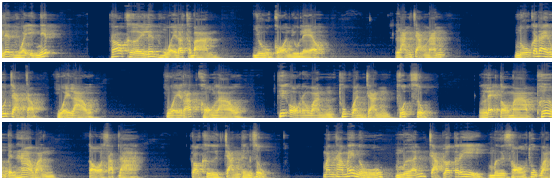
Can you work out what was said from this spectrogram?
เล่นหวยอีกนิด เพราะเคยเล่นหวยรัฐบาลอยู่ก่อนอยู่แล้ว หลังจากนั้น หนูก็ได้รู้จักกับหวยลาว หวยรัฐของลาวที่ออกรางวัลทุกวันจันทร์พุธศุกร์และต่อมาเพิ่มเป็น 5 วันต่อสัปดาห์ ก็คือจันทร์ถึงศุกร์ มันทำให้หนูเหมือนจับลอตเตอรี่มือสองทุกวัน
